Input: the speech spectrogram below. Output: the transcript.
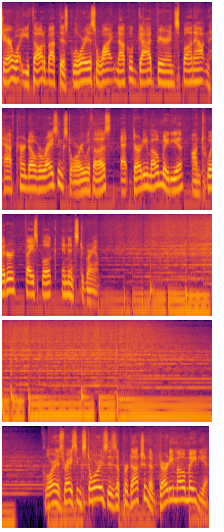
Share what you thought about this glorious, white knuckled, God fearing, spun out, and half turned over racing story with us at Dirty Mo Media on Twitter, Facebook, and Instagram. Glorious Racing Stories is a production of Dirty Mo Media,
